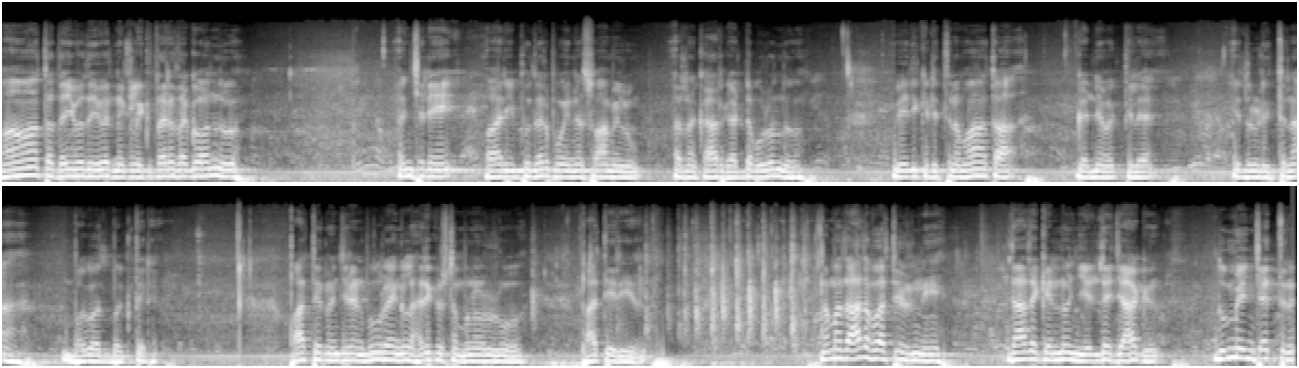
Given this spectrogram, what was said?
ಮಾತ ದೈವ ದೈವರ್ನಕ್ಲಿಕ್ಕೆ ತರತಕ್ಕ ಒಂದು ಅಂಚನೆ ಬಾರಿ ಪುದರ್ಪೋಯಿನ ಸ್ವಾಮಿಲು ಅದನ್ನ ಕಾರ್ ಗಡ್ಡ ಬುರಂದು ವೇದಿಕೆಡಿತ್ತಿನ ಮಾತ ಗಣ್ಯ ವ್ಯಕ್ತಿಲೆ ಎದುರುಡಿತ್ತಿನ ಭಗವದ್ಭಕ್ತರೆ. ಪಾತೇರು ನಂಚಿನ ಪೂರ ಎಂಗಲ ಹರಿಕೃಷ್ಣ ಪುನರು ಪಾತೇರಿಯರು ನಮ್ಮ ಆದ ಪಾತೇರ್ನಿ ದಾದ ಜಾಗ. ಎಡ್ಡೆ ಜಾಗ ಇತ್ತೆನ್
